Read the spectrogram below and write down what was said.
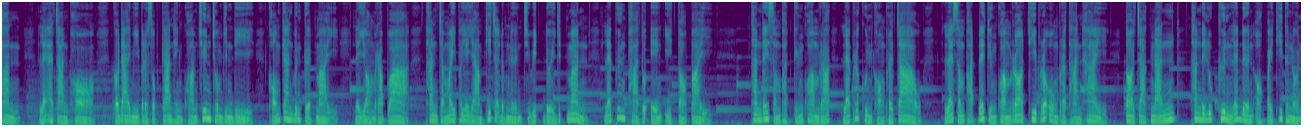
ท่าน และอาจารย์พอ ก็ได้มีประสบการณ์แห่งความชื่นชมยินดีของการบังเกิดใหม่ และยอมรับว่า ท่านจะไม่พยายามที่จะดำเนินชีวิตโดยยึดมั่น และพึ่งพาตัวเองอีกต่อไป ท่านได้สัมผัสถึงความรักและพระคุณของพระเจ้า และสัมผัสได้ถึงความรอดที่พระองค์ประทานให้ ต่อจากนั้น ท่านได้ลุกขึ้นและเดินออกไปที่ถนน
